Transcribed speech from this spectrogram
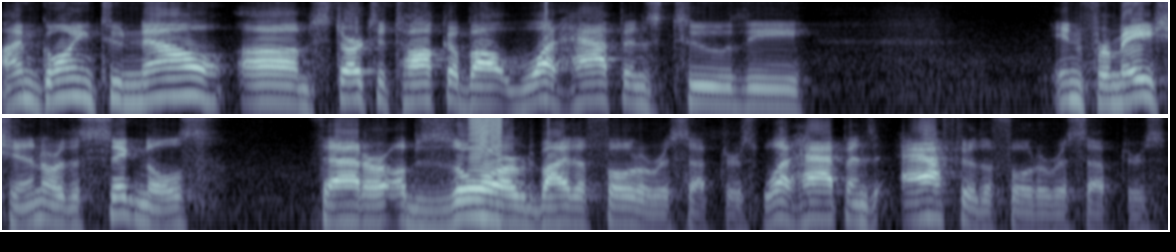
I'm going to now um, start to talk about what happens to the information or the signals that are absorbed by the photoreceptors. What happens after the photoreceptors?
